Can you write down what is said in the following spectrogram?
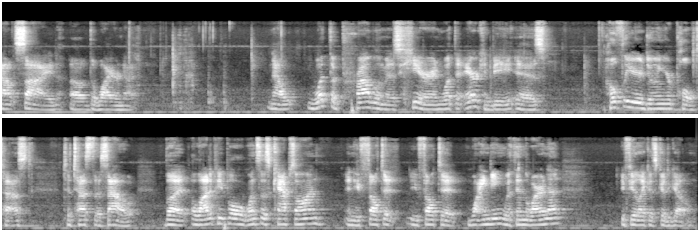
outside of the wire nut. Now, what the problem is here and what the error can be is hopefully you're doing your pull test to test this out. But a lot of people, once this cap's on and you felt it, you felt it winding within the wire nut, you feel like it's good to go.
